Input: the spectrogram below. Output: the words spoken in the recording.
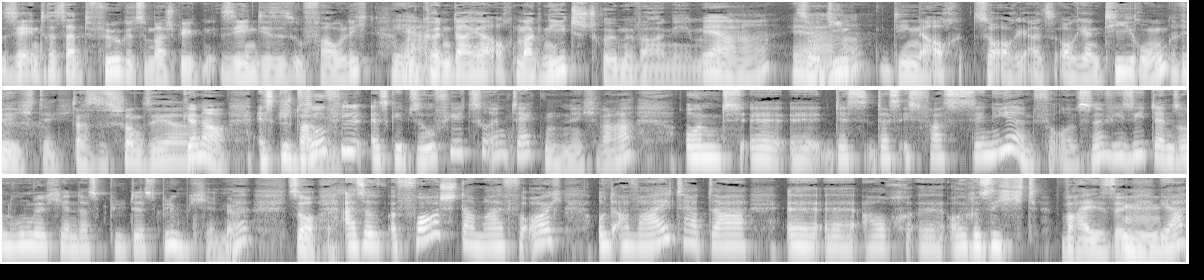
sehr interessant. Vögel zum Beispiel sehen dieses UV-Licht Ja. und können daher auch Magnetströme wahrnehmen. ja, ja. So, die dienen auch zur, als Orientierung. Richtig. Das ist schon sehr. Genau. Es gibt so spannend. viel, es gibt so viel zu entdecken, nicht wahr? Und äh, äh, das, das ist faszinierend für uns. Ne? Wie sieht denn so ein Hummelchen das, das Blümchen? Ne? So, also forscht da mal für euch und erweitert da äh, äh, auch äh, eure Sichtweise. Ja,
